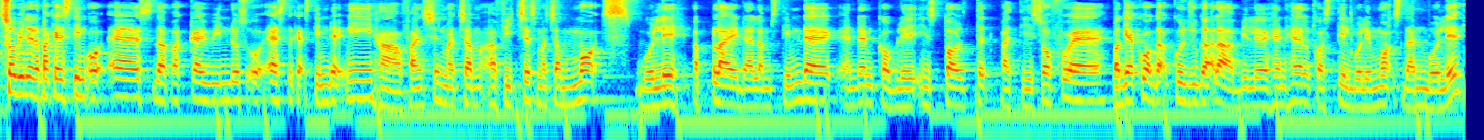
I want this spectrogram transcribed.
So bila dah pakai Steam OS dah pakai Windows OS dekat Steam Deck ni ha function macam uh, features macam mods boleh apply dalam Steam Deck. And then kau boleh install third party software. Bagi aku agak cool jugalah bila handheld kau still boleh mods dan boleh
